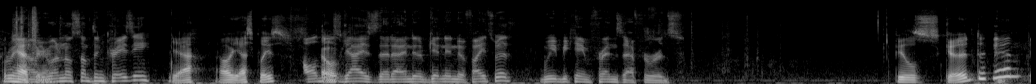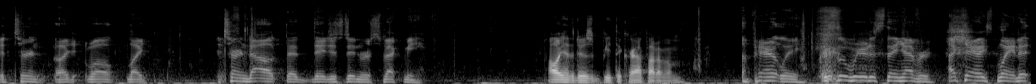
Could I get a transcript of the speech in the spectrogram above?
What do we have Now, you want to know something crazy? Yeah. Oh, yes, please. All Oh, those guys that I ended up getting into fights with, we became friends afterwards. feels good, man. It turned like, well, like, it turned out that they just didn't respect me. All you have to do is beat the crap out of them. Apparently, it's the weirdest thing ever. I can't explain it.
